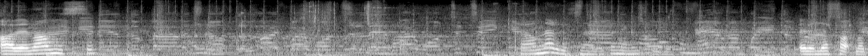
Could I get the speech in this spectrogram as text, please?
AVM almışsın. Tamam neredesin abi? Sen onu söyle. Elinde patladı.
